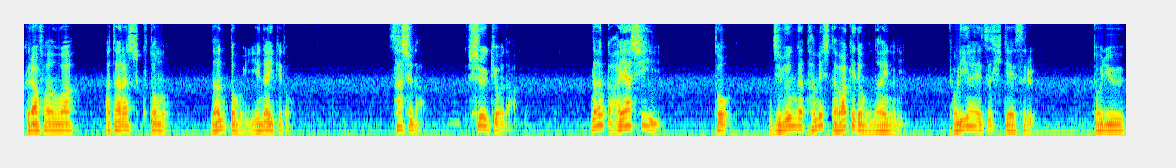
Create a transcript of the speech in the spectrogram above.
クラファンは新しくとも何とも言えないけど、詐取だ、宗教だ、なんか怪しいと自分が試したわけでもないのに、とりあえず否定する。という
